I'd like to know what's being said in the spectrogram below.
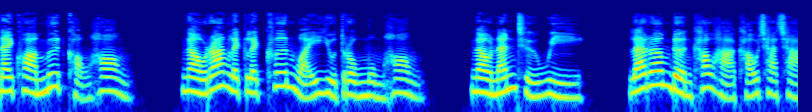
ในความมืดของห้อง เงาร่างเล็กๆ เคลื่อนไหวอยู่ตรงมุมห้อง เงานั้นถือวี และเริ่มเดินเข้าหาเขาช้า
